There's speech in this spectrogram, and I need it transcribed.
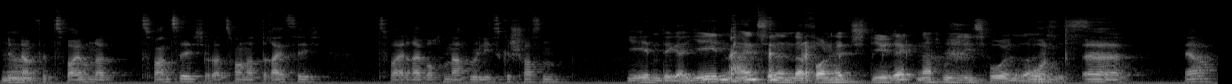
Den Ja. dann für 220 oder 230 zwei, drei Wochen nach Release geschossen. Jeden, Digga, jeden einzelnen davon hätte ich direkt nach Release holen sollen. Und Das äh, ja,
